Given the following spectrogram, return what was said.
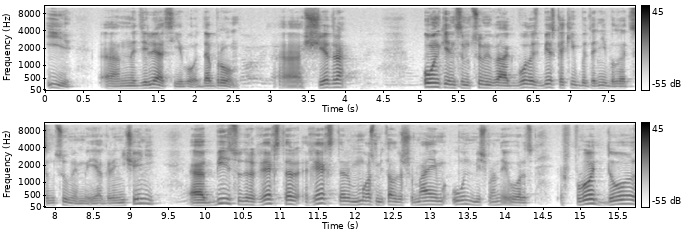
и а, наделять его добром а, щедро. Онкин цимцуми вагболос без каких бы то ни было цимцумим и ограничений. Бисудер гехстер гехстер мос металл шумаем ун мишманы вплоть до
